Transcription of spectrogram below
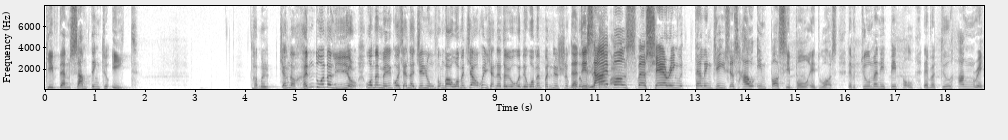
give them something to eat. 他们讲了很多的理由。我们美国现在金融风暴，我们教会现在都有问题，我们本地事工 The 都没有办法。 disciples were sharing, with, telling Jesus how impossible it was. There were too many people. They were too hungry.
